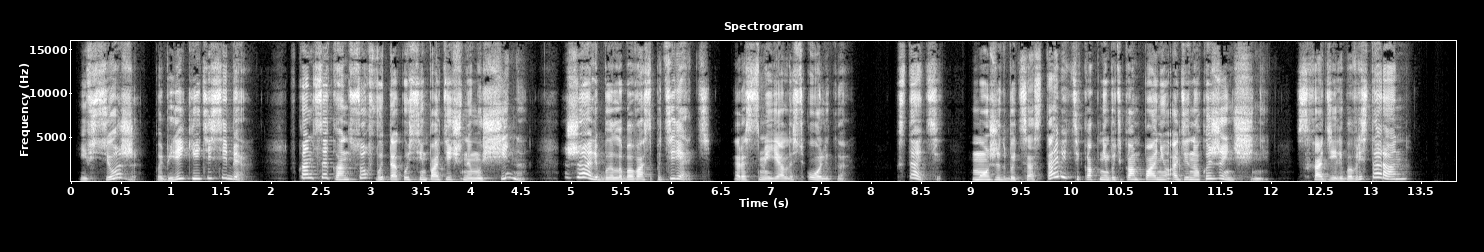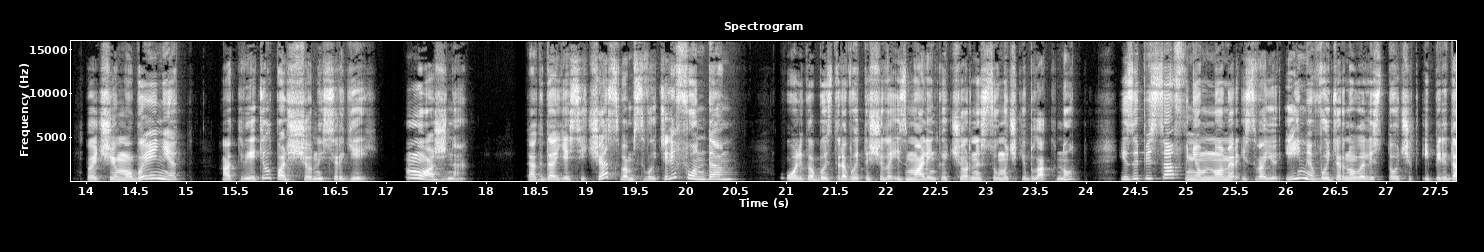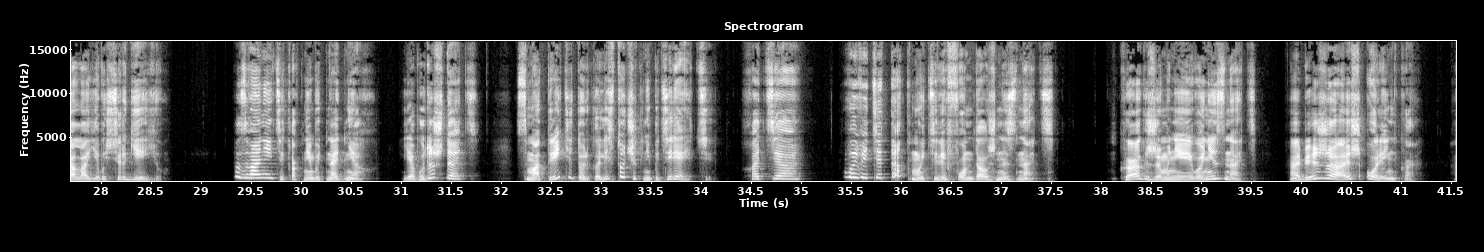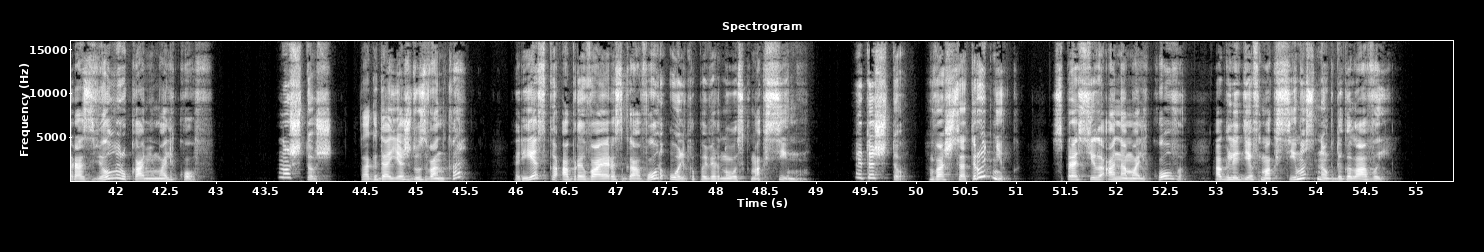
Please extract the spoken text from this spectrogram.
И все же поберегите себя. В конце концов, вы такой симпатичный мужчина, Жаль было бы вас потерять», – рассмеялась Ольга. «Кстати, может быть, составите как-нибудь компанию одинокой женщине? Сходили бы в ресторан». «Почему бы и нет?» – ответил польщенный Сергей. «Можно». «Тогда я сейчас вам свой телефон дам». Ольга быстро вытащила из маленькой черной сумочки блокнот и, записав в нем номер и свое имя, выдернула листочек и передала его Сергею. «Позвоните как-нибудь на днях. Я буду ждать. Смотрите, только листочек не потеряйте. Хотя вы ведь и так мой телефон должны знать». «Как же мне его не знать? Обижаешь, Оленька!» – развел руками Мальков. «Ну что ж, тогда я жду звонка?» Резко обрывая разговор, Ольга повернулась к Максиму. «Это что, ваш сотрудник?» – спросила она Малькова, оглядев Максима с ног до головы.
